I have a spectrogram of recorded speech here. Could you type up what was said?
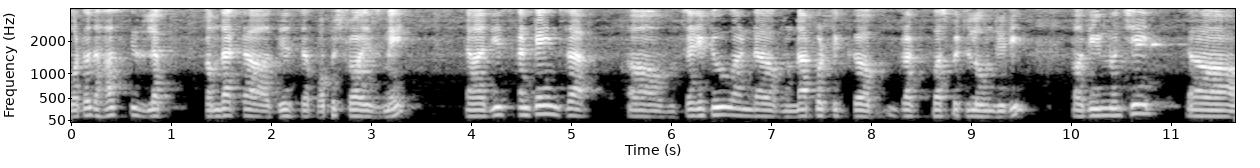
what are the husk is left from that this poppy straw is made this contains sedative and narcotic drug హాస్పిటల్లో ఉంది ఇది. Uh, దీని నుంచి uh,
